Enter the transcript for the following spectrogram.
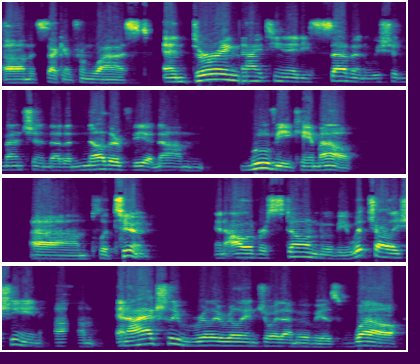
um, second from last. And during 1987, we should mention that another Vietnam movie came out, um, Platoon, an Oliver Stone movie with Charlie Sheen. Um, and I actually really, really enjoy that movie as well.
